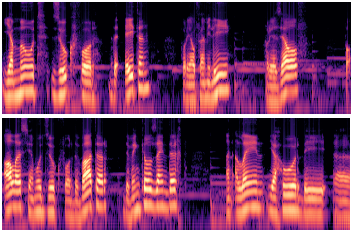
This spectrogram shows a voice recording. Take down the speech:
je moet zoeken voor de eten, voor jouw familie, voor jezelf, voor alles. Je moet zoeken voor de water, de winkels zijn dicht. En alleen je hoort die uh,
